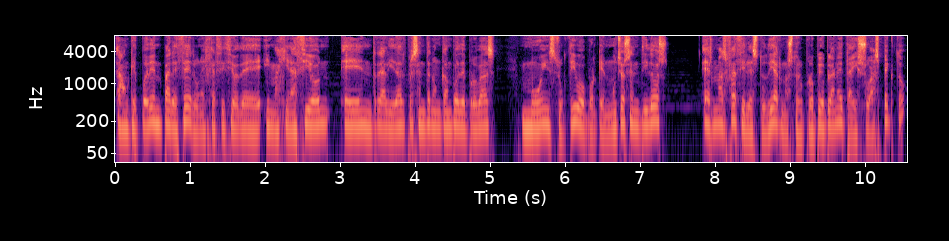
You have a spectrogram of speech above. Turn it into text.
aunque pueden parecer un ejercicio de imaginación, en realidad presentan un campo de pruebas muy instructivo, porque en muchos sentidos es más fácil estudiar nuestro propio planeta y su aspecto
